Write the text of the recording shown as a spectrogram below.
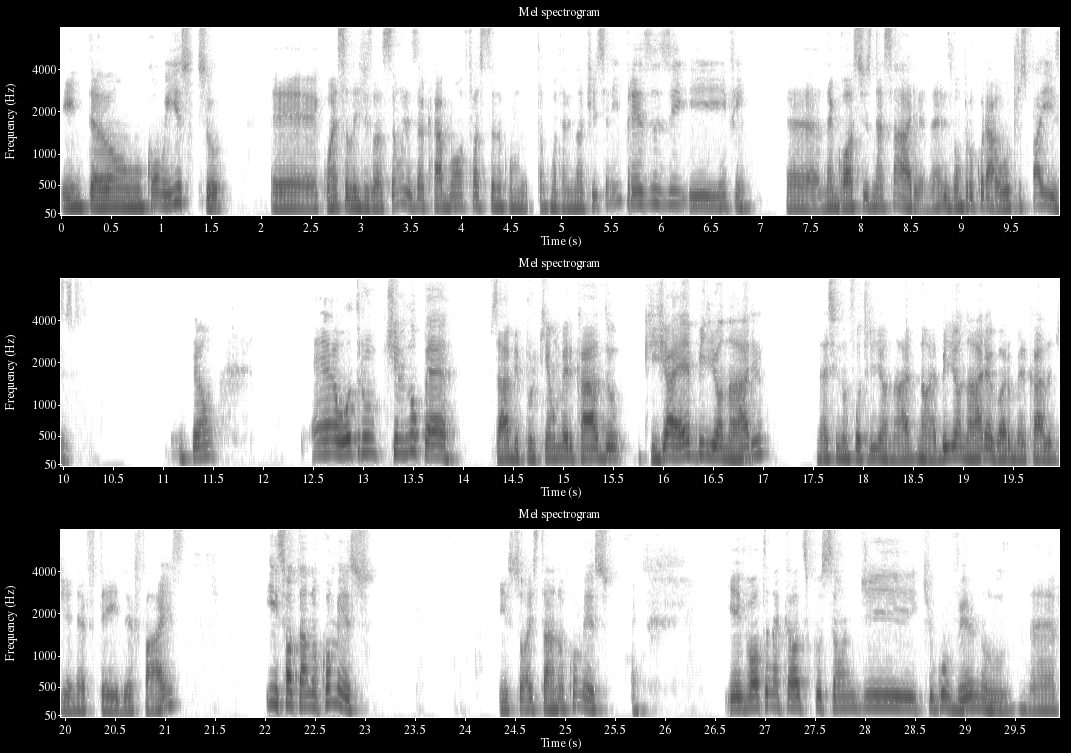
Então, com isso, é, com essa legislação, eles acabam afastando, como estão contando notícia, empresas e, e enfim, é, negócios nessa área, né? Eles vão procurar outros países. Então, é outro tiro no pé, sabe? Porque é um mercado que já é bilionário, né? Se não for trilionário, não, é bilionário agora o mercado de NFT e DeFi, e só está no começo. E só está no começo. E aí volta naquela discussão de que o governo né,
